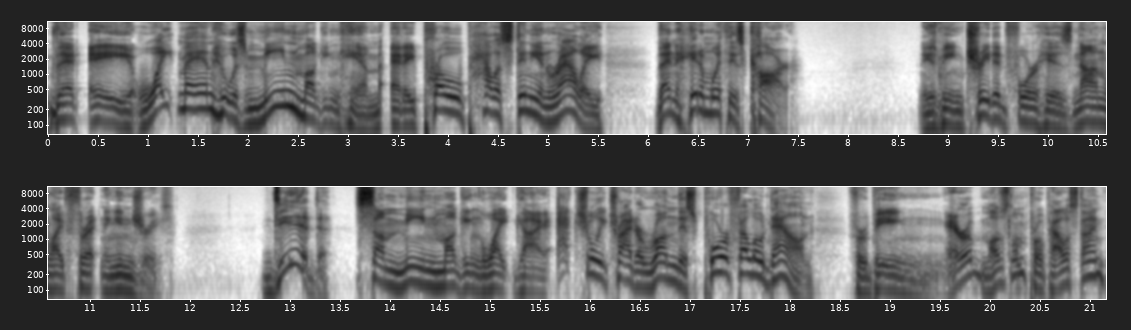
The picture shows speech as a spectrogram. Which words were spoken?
that a white man who was mean mugging him at a pro Palestinian rally then hit him with his car. He's being treated for his non life threatening injuries. Did some mean mugging white guy actually try to run this poor fellow down for being Arab, Muslim, pro Palestine,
